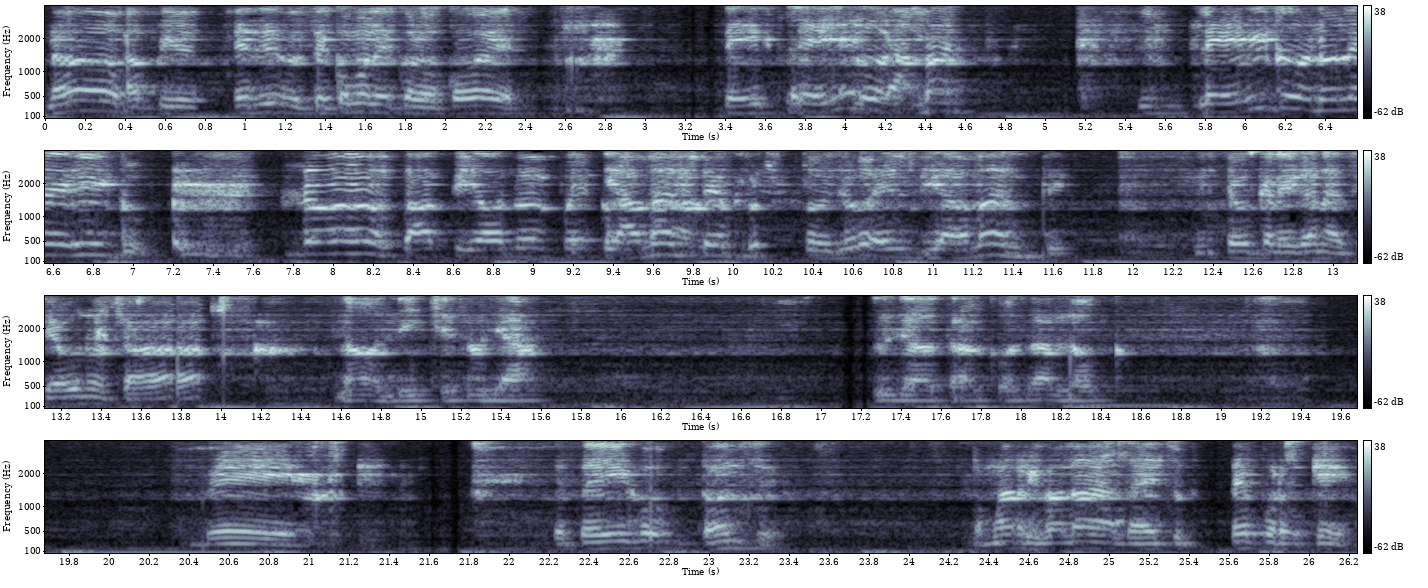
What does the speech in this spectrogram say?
No, papi, ¿usted- ¿usted cómo le colocó él? Le, le digo, diamante. ¿le digo o no le digo? No, papi, yo no me puedo Diamante bruto, yo, el diamante. Y tengo que le ganan así a uno, chaval. No, Nietzsche, eso ya. Eso ya otra cosa loca. Ve, ¿qué te digo? Entonces, vamos a rifar la, la del Super ¿por qué?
